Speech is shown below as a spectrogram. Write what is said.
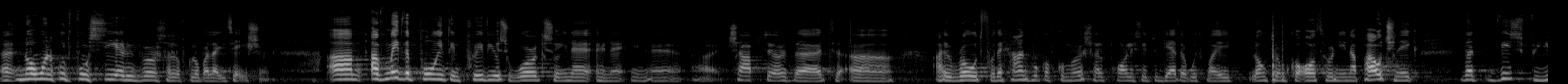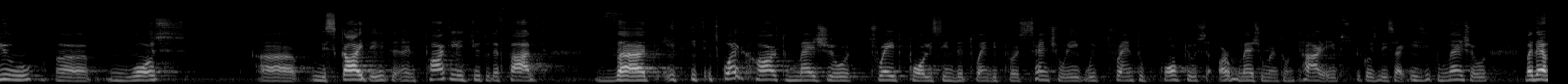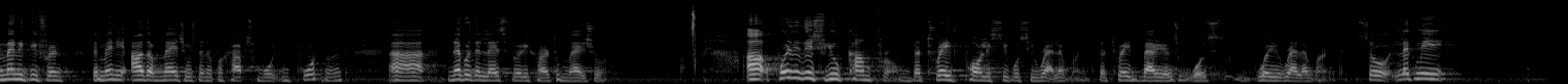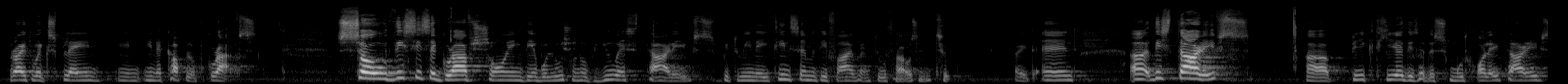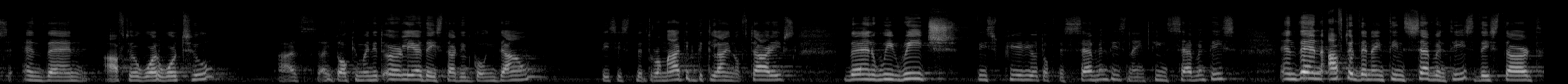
Uh, no one could foresee a reversal of globalization. Um, I've made the point in previous work, so in a, in a, in a uh, chapter that uh, I wrote for the Handbook of Commercial Policy together with my long-term co-author Nina Pavcnik, that this view uh, was uh, misguided and partly due to the fact that it, it, it's quite hard to measure trade policy in the 21st century. We tend to focus our measurement on tariffs because these are easy to measure, but there are many different, there are many other measures that are perhaps more important, uh, nevertheless very hard to measure. Uh, where did this view come from, that trade policy was irrelevant, that trade barriers was, were irrelevant? So let me try to explain in, in a couple of graphs. So this is a graph showing the evolution of US tariffs between 1875 and 2002. Right? And uh, these tariffs uh, peaked here. These are the Smoot-Hawley tariffs. And then after World War II, as I documented earlier, they started going down. This is the dramatic decline of tariffs. Then we reach this period of the 70s, 1970s. And then after the 1970s, they start,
